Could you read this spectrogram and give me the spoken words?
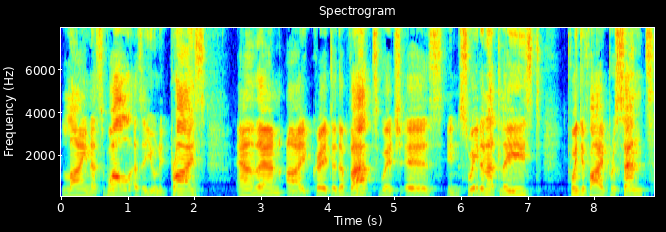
line as well as a unit price and then I created a VAT which is in Sweden at least 25%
